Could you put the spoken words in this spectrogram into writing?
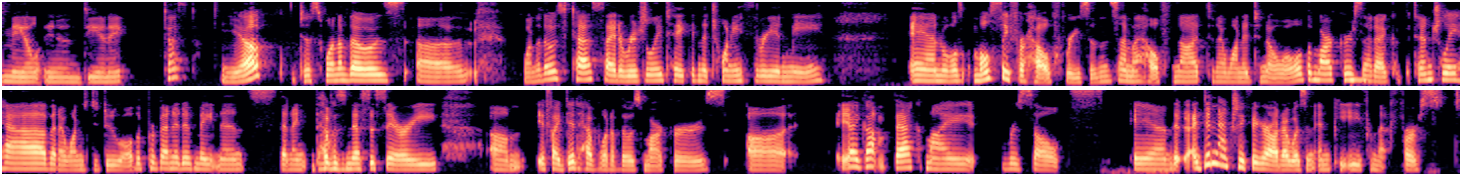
mail in dna test Yep, just one of those uh, one of those tests. I'd originally taken the 23andMe, and was mostly for health reasons. I'm a health nut, and I wanted to know all the markers mm-hmm. that I could potentially have, and I wanted to do all the preventative maintenance that I that was necessary um, if I did have one of those markers. Uh, I got back my results, and I didn't actually figure out I was an NPE from that first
